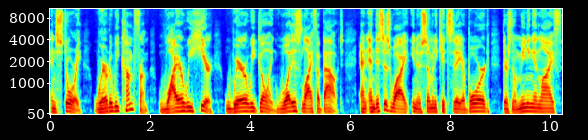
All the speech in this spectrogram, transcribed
and story. Where do we come from? Why are we here? Where are we going? What is life about? And and this is why, you know, so many kids today are bored. There's no meaning in life.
